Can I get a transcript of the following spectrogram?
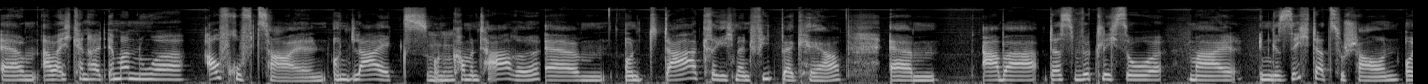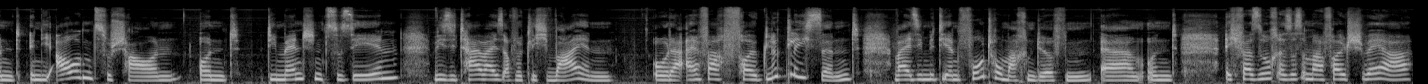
ähm, aber ich kenne halt immer nur Aufrufzahlen und Likes und Kommentare. Ähm, und da kriege ich mein Feedback her. Ähm, aber das wirklich so mal in Gesichter zu schauen und in die Augen zu schauen und die Menschen zu sehen, wie sie teilweise auch wirklich weinen oder einfach voll glücklich sind, weil sie mit ihr ein Foto machen dürfen. Ähm, und ich versuche, es ist immer voll schwer,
